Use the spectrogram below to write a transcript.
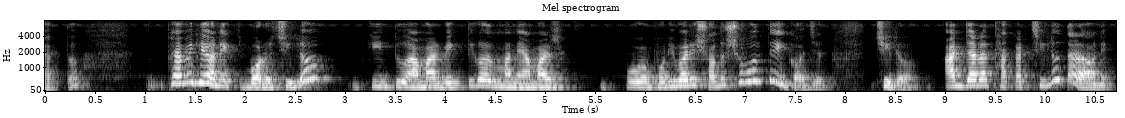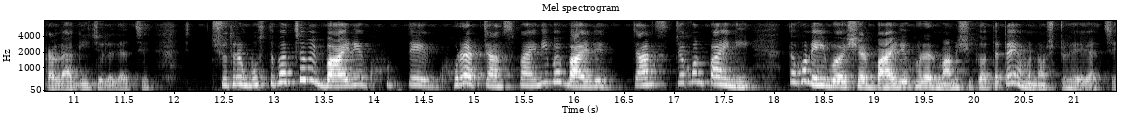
থাকতো। ফ্যামিলি অনেক বড় ছিল, কিন্তু আমার ব্যক্তিগত মানে আমার পরিবারের সদস্য বলতে এই কজন ছিল। আর যারা থাকার ছিল, তারা অনেক কাল আগেই চলে গেছে। সুতরাং বুঝতে পারছ, আমি বাইরে ঘুরতে, ঘোরার চান্স পাইনি বা বাইরে চান্স যখন পাইনি, তখন এই বয়সে আর বাইরে ঘোরার মানসিকতাটাই আমার নষ্ট হয়ে গেছে।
